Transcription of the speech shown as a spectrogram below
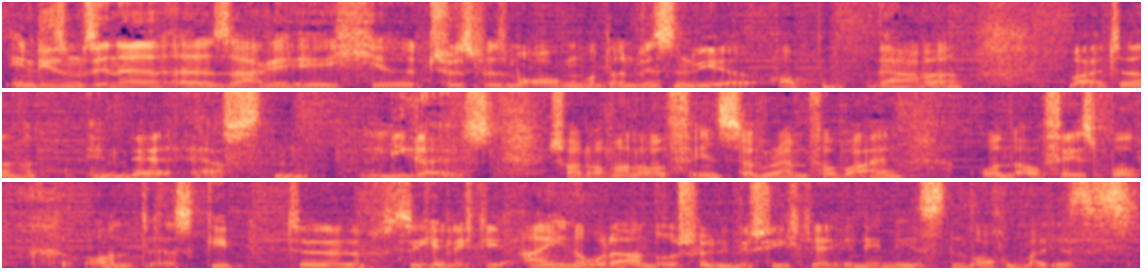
In diesem Sinne äh, sage ich äh, Tschüss bis morgen und dann wissen wir, ob Werder weiter in der ersten Liga ist. Schaut auch mal auf Instagram vorbei und auf Facebook und es gibt äh, sicherlich die eine oder andere schöne Geschichte in den nächsten Wochen, weil jetzt ist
